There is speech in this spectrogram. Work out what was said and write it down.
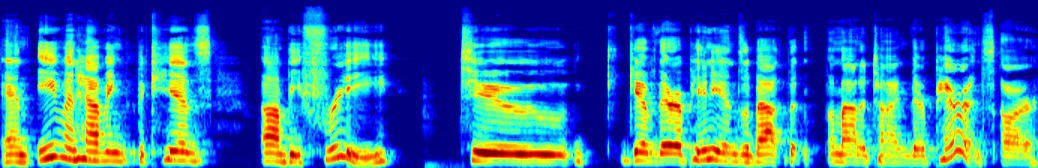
and even having the kids uh, be free to give their opinions about the amount of time their parents are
